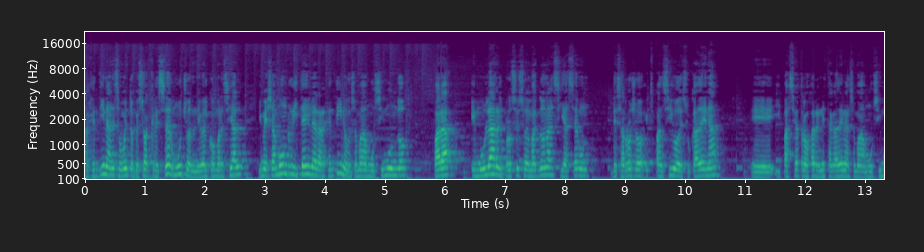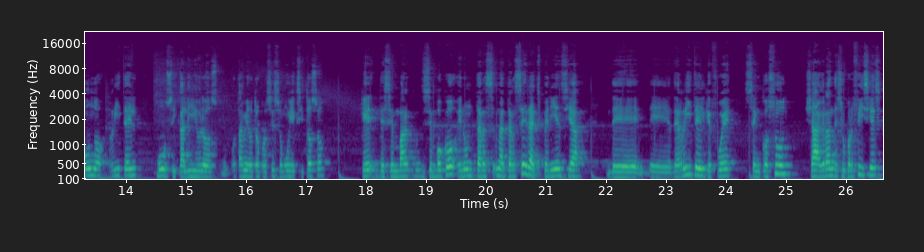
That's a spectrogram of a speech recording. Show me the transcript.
Argentina en ese momento empezó a crecer mucho a nivel comercial y me llamó un retailer argentino que se llamaba Musimundo para emular el proceso de McDonald's y hacer un desarrollo expansivo de su cadena eh, y pasé a trabajar en esta cadena llamada Musimundo, retail, música, libros, o también otro proceso muy exitoso que desembocó en una tercera experiencia de, retail que fue Sencosud, ya grandes superficies,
